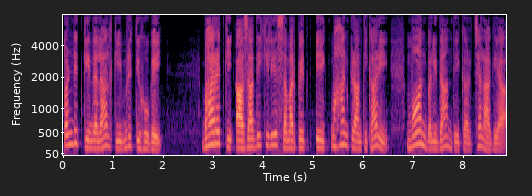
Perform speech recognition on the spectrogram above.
पंडित गेंदालाल की मृत्यु हो गई। भारत की आज़ादी के लिए समर्पित एक महान क्रांतिकारी मौन बलिदान देकर चला गया।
